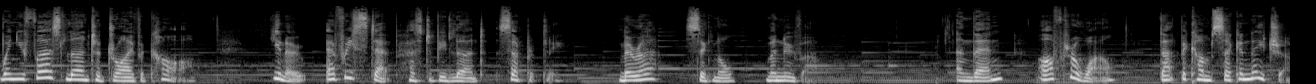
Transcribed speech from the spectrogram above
when you first learn to drive a car, you know, every step has to be learnt separately mirror, signal, maneuver. And then, after a while, that becomes second nature.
